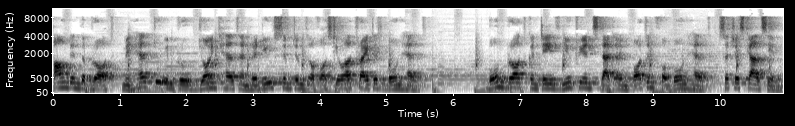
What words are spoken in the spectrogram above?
found in the broth, may help to improve joint health and reduce symptoms of osteoarthritis bone health. Bone broth contains nutrients that are important for bone health, such as calcium.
